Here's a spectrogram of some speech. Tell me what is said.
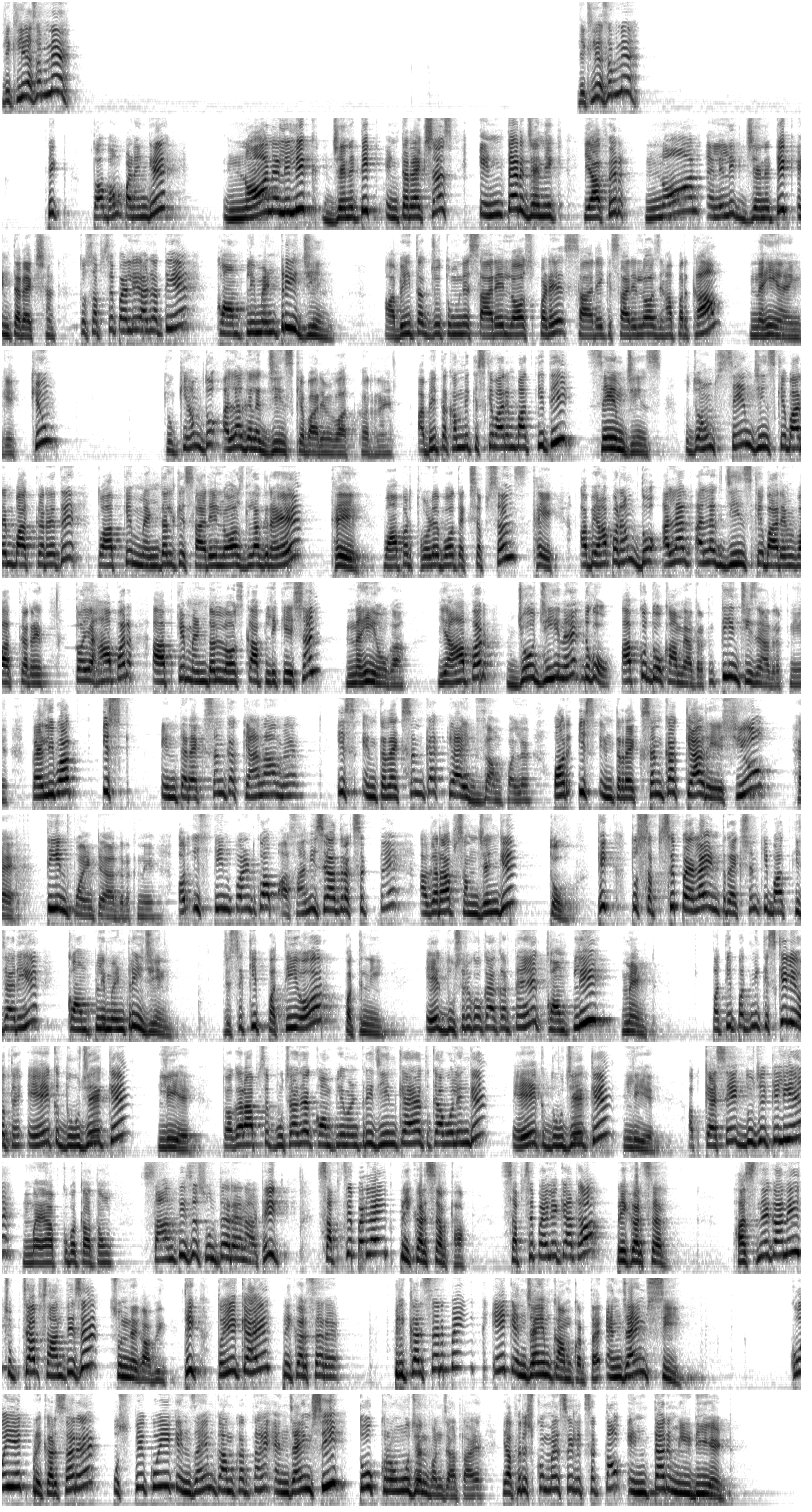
लिख लिया सबने? लिख लिया सबने? ठीक तो अब हम पढ़ेंगे non allelic genetic interaction intergenic या फिर नॉन एलिलिक जेनेटिक इंटरेक्शन तो सबसे पहले आ जाती है कॉम्प्लीमेंट्री जीन अभी तक जो तुमने सारे लॉज पढ़े, सारे के सारे लॉज यहाँ पर काम नहीं आएँगे। क्यों? क्योंकि हम दो अलग अलग जीन्स के बारे में बात कर रहे हैं। अभी तक हमने किसके बारे में बात की थी? सेम जीन्स तो जब हम सेम जीन्स के बारे में बात कर रहे थे तो आपके मेंडल के सारे लॉज लग रहे थे, वहाँ पर थोड़े बहुत एक्सेप्शन थे। अब यहाँ पर हम दो अलग अलग जीन्स के बारे में बात कर रहे हैं। तो यहाँ पर आपके मेंडल लॉस का एप्लीकेशन नहीं होगा। यहाँ पर जो जीन है, देखो, आपको दो काम याद रखना, तीन चीज़ें याद रखनी है। पहली बात, इस इंटरेक्शन का क्या नाम है? इस इंटरेक्शन का क्या एग्ज़ाम्पल है? और इस इंटरेक्शन का क्या रेशियो है? तीन पॉइंट याद रखने और इस तीन पॉइंट को आप आसानी से याद रख सकते हैं, अगर आप समझेंगे तो। ठीक? तो सबसे पहला इंटरेक्शन की बात की जा रही है कॉम्प्लीमेंट्री जीन जैसे कि पति और पत्नी एक दूसरे को क्या करते हैं? कॉम्प्लीमेंट पति, पत्नी किसके लिए होते हैं? एक दूजे के लिए। तो अगर आपसे पूछा जाए कॉम्प्लीमेंट्री जीन क्या है तो क्या बोलेंगे? एक दूजे के लिए। अब कैसे एक दूजे के लिए? मैं आपको बताता हूँ। शांति से सुनते रहना, ठीक? सबसे पहला एक प्रिकर्सर था। सबसे पहले क्या था? प्रिकर्सर हंसने का नहीं, चुपचाप शांति से सुनने का भी। ठीक? तो ये क्या है? प्रिकर्सर है। प्रिकर्सर पे एक, एक एंजाइम काम करता है एंजाइम सी। कोई एक प्रिकर्सर है उस पर कोई एक एंजाइम काम करता है एंजाइम सी तो क्रोमोजन बन जाता है। या फिर इसको मैं से लिख सकता हूँ इंटरमीडिएट।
